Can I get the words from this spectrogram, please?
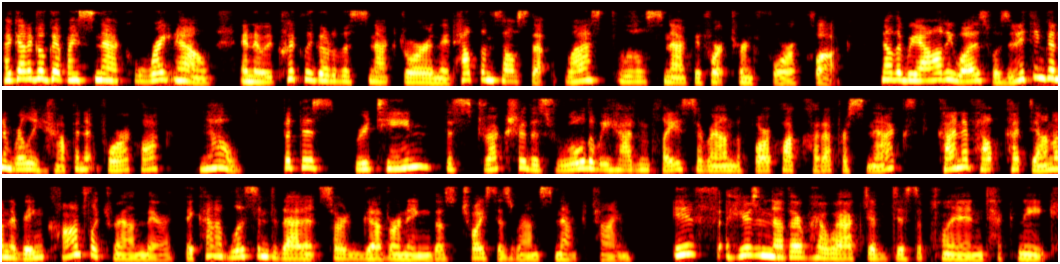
i gotta go get my snack right now. And they would quickly go to the snack drawer and they'd help themselves to that last little snack before it turned four o'clock. Now the reality was was anything going to really happen at four o'clock? No but this routine, this structure, this rule that we had in place around the four o'clock cutoff for snacks kind of helped cut down on there being conflict around there. They kind of listened to that and started governing those choices around snack time. If here's another proactive discipline technique.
